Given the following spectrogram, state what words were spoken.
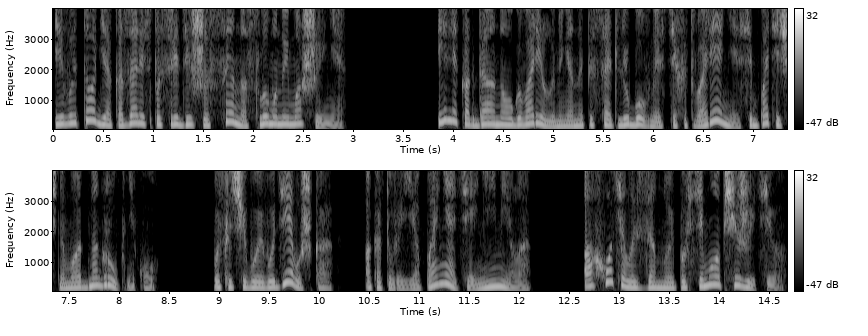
и в итоге оказались посреди шоссе на сломанной машине. Или когда она уговорила меня написать любовное стихотворение симпатичному одногруппнику, после чего его девушка, о которой я понятия не имела, охотилась за мной по всему общежитию.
